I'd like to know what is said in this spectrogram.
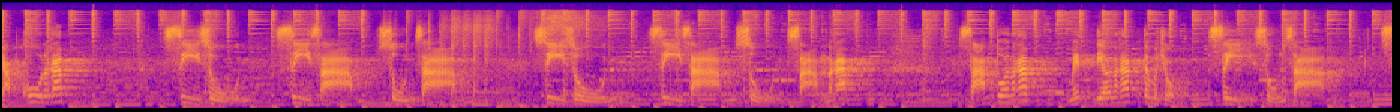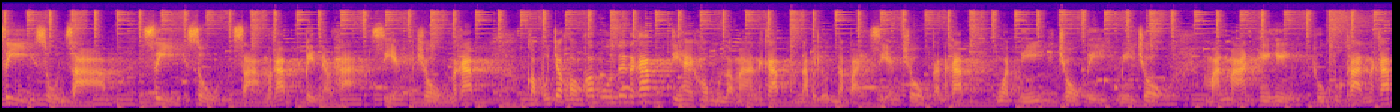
จับคู่นะครับ 40 43 03 40 43 03 นะครับ 3 ตัวนะครับ เม็ดเดียวนะครับท่านผู้ชม403 403 403 นะครับ เป็นแนวทางเสี่ยงโชคนะครับ ขอบคุณเจ้าของข้อมูลด้วยนะครับ ที่ให้ข้อมูลเรามานะครับนำไปลุ้นนำไปเสี่ยงโชคกันนะครับ งวดนี้โชคดีมีโชคหมันหมันเฮงเฮงทุกทุกท่านนะครับ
